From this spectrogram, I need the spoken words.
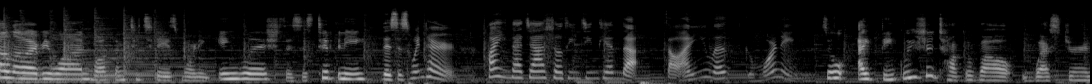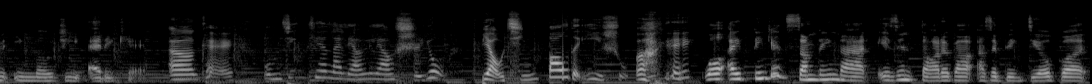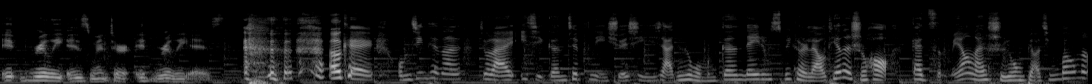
Hello, everyone. Welcome to today's morning English. This is Tiffany. This is Winter. 欢迎大家收听今天的早安英文。Good morning. So, I think we should talk about Western emoji etiquette. OK，我们今天来聊一聊使用 表情包的艺术。OK。 Well, I think it's something that isn't thought about as a big deal, but it really is, Winter. It really is. OK，我们今天呢就来一起跟 Tiffany 学习一下，就是我们跟 native speaker 聊天的时候，该怎么样来使用表情包呢？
